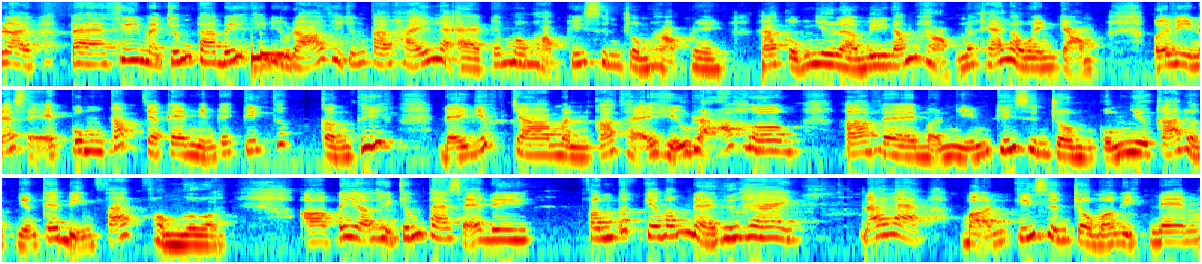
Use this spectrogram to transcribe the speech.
rồi và khi mà chúng ta biết cái điều đó thì chúng ta thấy là à, cái môn học ký sinh trùng học này ha cũng như là vi nấm học nó khá là quan trọng. Bởi vì nó sẽ cung cấp cho các em những cái kiến thức cần thiết để giúp cho mình có thể hiểu rõ hơn à, về bệnh nhiễm ký sinh trùng cũng như có được những cái biện pháp phòng ngừa. À, bây giờ thì chúng ta sẽ đi phân tích cái vấn đề thứ hai đó là bệnh ký sinh trùng ở Việt Nam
